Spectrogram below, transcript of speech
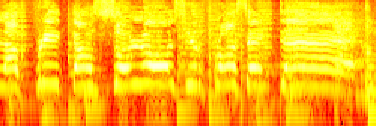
l'Afrique en solo sur France Inter.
